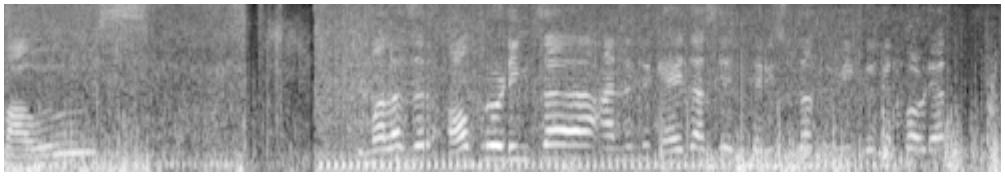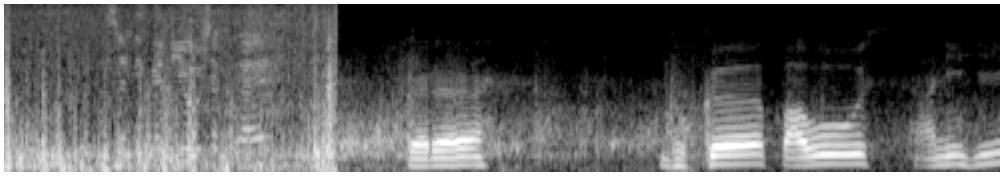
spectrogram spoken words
पाऊस. तुम्हाला जर ऑफ रोडिंगचा आनंद घ्यायचा असेल तरीसुद्धा तुम्ही गगनबावड्यात अशा ठिकाणी येऊ शकताय तर धुकं पाऊस आणि ही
